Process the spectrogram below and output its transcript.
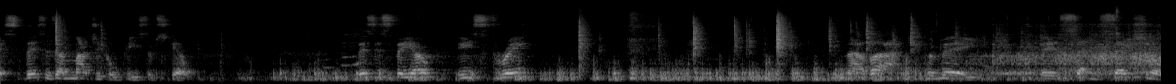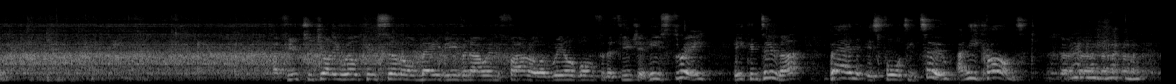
this. This is a magical piece of skill. This is Theo. He's three. Now that, for me, is sensational. A future Jonny Wilkinson or maybe even Owen Farrell, a real one for the future. He's three, he can do that. Ben is 42 and he can't.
